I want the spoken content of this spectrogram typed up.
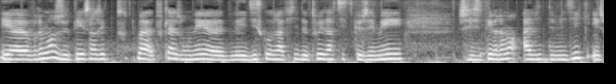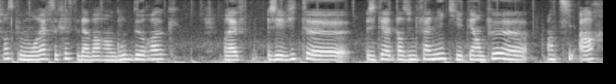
Et euh, vraiment je téléchargeais toute, ma, toute la journée les discographies de tous les artistes que j'aimais. J'étais vraiment avide de musique et je pense que mon rêve secret c'était d'avoir un groupe de rock. Bref, j'ai vite, j'étais dans une famille qui était un peu anti-art.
